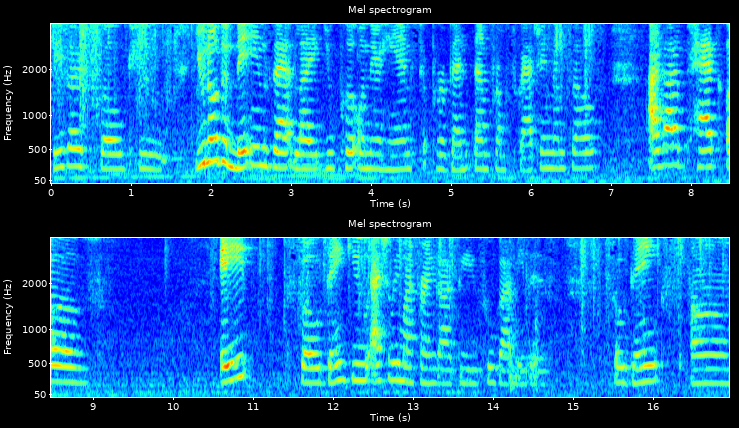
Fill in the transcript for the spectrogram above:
These are so cute. You know the mittens that like you put on their hands to prevent them from scratching themselves? I got a pack of eight so thank you. Actually my friend got these. Who got me this? So thanks. Um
